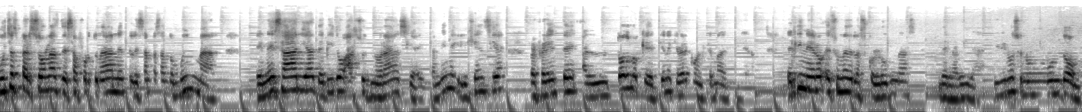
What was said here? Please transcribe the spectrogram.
Muchas personas desafortunadamente le están pasando muy mal en esa área debido a su ignorancia y también negligencia referente a todo lo que tiene que ver con el tema del dinero. El dinero es una de las columnas de la vida. Vivimos en un mundo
